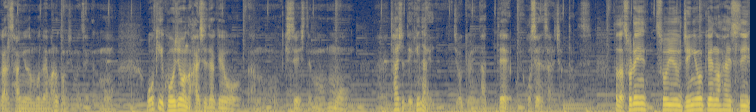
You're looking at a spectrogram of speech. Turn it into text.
かな産業の問題もあるかもしれませんけども大きい工場の排水だけをあの規制してももう対処できない状況になって汚染されちゃったんです。ただそれにそういう事業系の排水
